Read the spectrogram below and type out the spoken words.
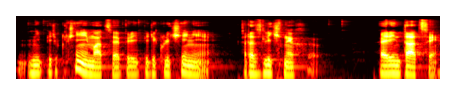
Не переключение анимации, а при переключении различных ориентаций.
